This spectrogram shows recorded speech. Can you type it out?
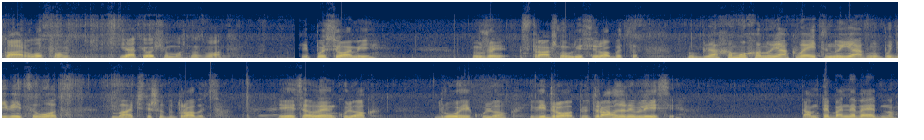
Карлосон. Як його ще можна назвати? Ці по сьомій. Ну вже страшно в лісі робиться. Ну бляха-муха, ну як вийти? Ну як? Ну подивіться, от. Бачите, що тут робиться? Дивіться, один кульок, другий кульок, відро, півтора години в лісі. Там тебе не видно.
